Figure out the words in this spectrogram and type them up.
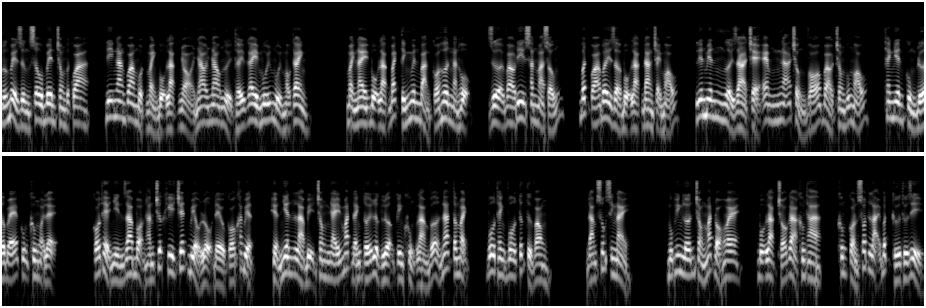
hướng về rừng sâu bên trong vượt qua, đi ngang qua một mảnh bộ lạc nhỏ nhao nhao ngửi thấy gây mũi mùi máu tanh. Mảnh này bộ lạc bách tính nguyên bản có hơn ngàn hộ, dựa vào đi săn mà sống, bất quá bây giờ bộ lạc đang chảy máu, liên miên người già trẻ em ngã chồng vó vào trong vũng máu, thanh niên cùng đứa bé cũng không ngoại lệ. Có thể nhìn ra bọn hắn trước khi chết biểu lộ đều có khác biệt, hiển nhiên là bị trong nháy mắt đánh tới lực lượng kinh khủng làm vỡ nát tâm mạch, vô thanh vô tức tử vong. Đám xúc sinh này, mục hinh lớn trong mắt đỏ hoe, bộ lạc chó gà không tha, không còn sót lại bất cứ thứ gì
